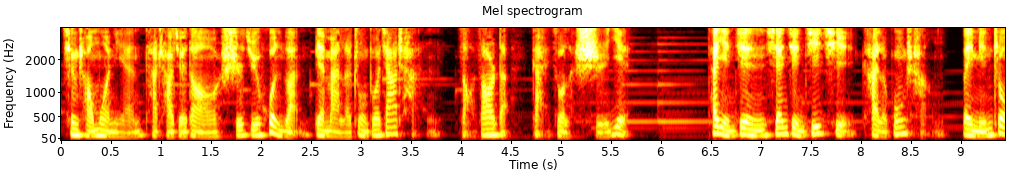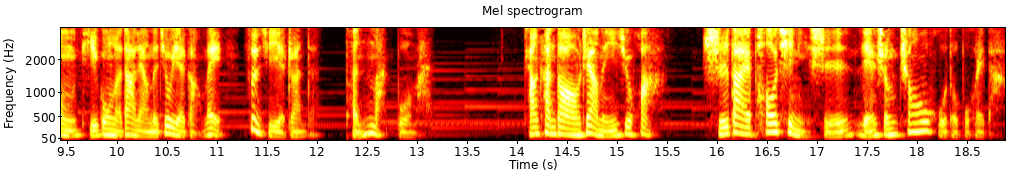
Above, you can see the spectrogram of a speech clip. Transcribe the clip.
清朝末年，他察觉到时局混乱，变卖了众多家产，早早的改做了实业。他引进先进机器，开了工厂，为民众提供了大量的就业岗位，自己也赚得盆满钵满。常看到这样的一句话：“时代抛弃你时，连声招呼都不会打。”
